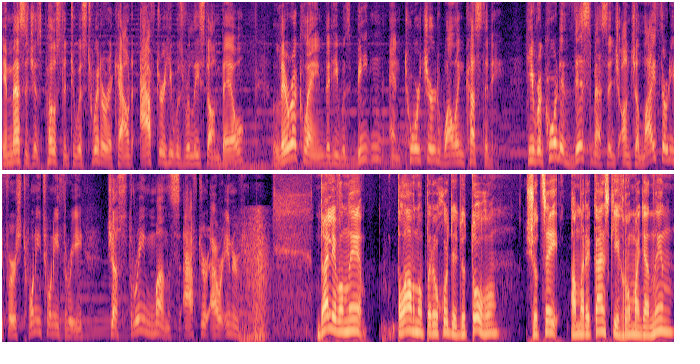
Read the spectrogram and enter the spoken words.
In messages posted to his Twitter account after he was released on bail, Lira claimed that he was beaten and tortured while in custody. He recorded this message on July 31st, 2023, just three months after our interview. Далі вони плавно переходять до того, що цей американський громадянин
